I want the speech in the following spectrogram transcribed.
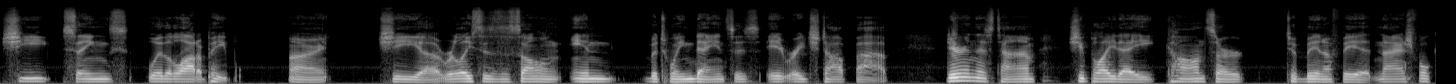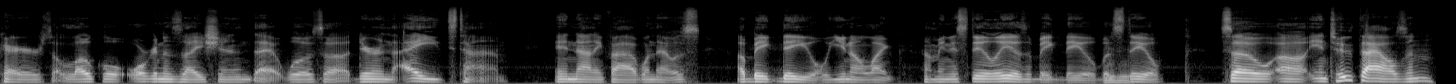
she sings with a lot of people. All right. She uh, releases a song in between dances. It reached top five. During this time, she played a concert to benefit Nashville Cares, a local organization that was uh, during the AIDS time in 95 when that was a big deal. You know, like, I mean, it still is a big deal, but still. So uh, in 2000,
